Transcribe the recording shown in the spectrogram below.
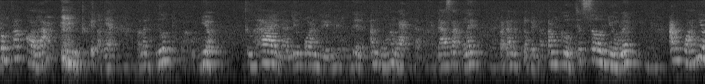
phương pháp còn lại mình thực hiện ở nhà. Đó là nước và uống nhiều. Thứ hai là liên quan đến cái vấn đề là ăn uống hàng ngày đa dạng lên và đặc biệt đặc biệt là tăng cường chất xơ nhiều lên. Ăn quá nhiều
